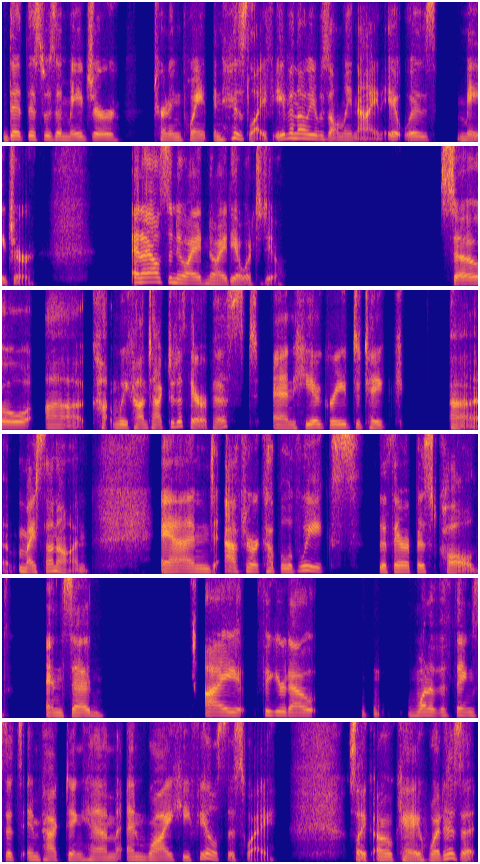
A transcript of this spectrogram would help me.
that this was a major turning point in his life. Even though he was only nine, it was major. And I also knew I had no idea what to do. So uh, co- we contacted a therapist and he agreed to take uh, my son on. And after a couple of weeks, the therapist called and said, I figured out one of the things that's impacting him and why he feels this way. It's like, okay, what is it?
